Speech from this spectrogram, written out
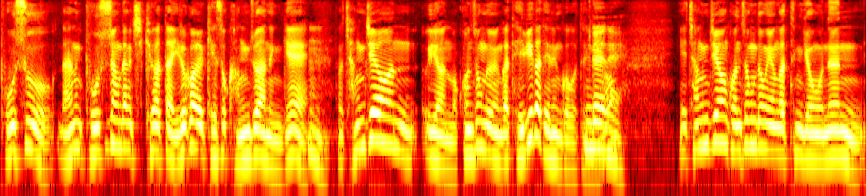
보수 나는 보수 정당 지켜왔다 이런 걸 계속 강조하는 게 음. 장재원 의원, 뭐 권성노 의원과 대비가 되는 거거든요. 네네. 이 장재원 권성동 의원 같은 경우는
